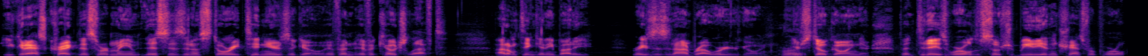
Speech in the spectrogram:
You could ask Craig this or me. This isn't a story ten years ago. If an if a coach left, I don't think anybody raises an eyebrow where you're going. You're still going there. But in today's world of social media and the transfer portal,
